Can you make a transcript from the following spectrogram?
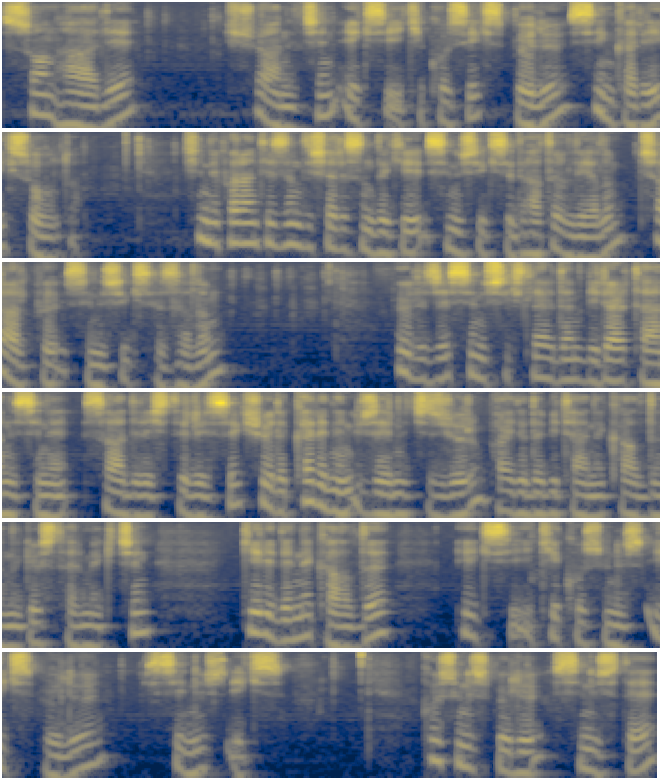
son hali şu an için eksi 2 cos x bölü sin kare x oldu. Şimdi parantezin dışarısındaki sinüs x'i de hatırlayalım. Çarpı sinüs x yazalım. Böylece sinüs x'lerden birer tanesini sadeleştirirsek şöyle karenin üzerini çiziyorum. Paydada bir tane kaldığını göstermek için. Geride ne kaldı? Eksi 2 kosinüs x bölü sinüs x. Kosinüs bölü sinüs de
